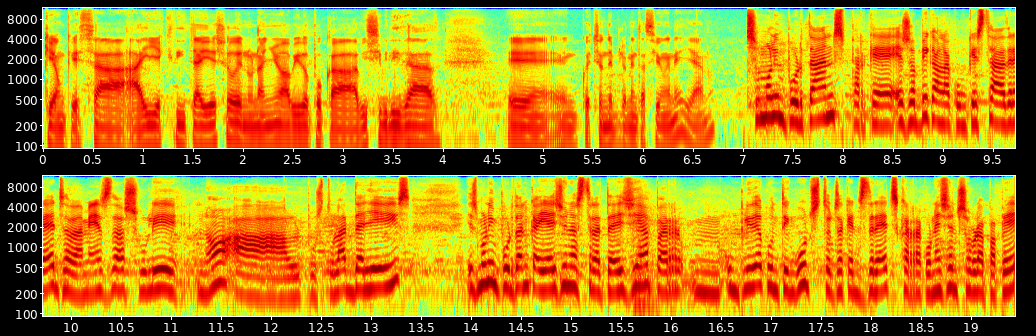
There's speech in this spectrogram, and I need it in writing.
que aunque está ahí escrita y eso en un año ha habido poca visibilidad eh, en qüestió d'implementació en ella. No? Són molt importants perquè és obvi que en la conquesta de drets, a més d'assolir no, el postulat de lleis, és molt important que hi hagi una estratègia per mm, omplir de continguts tots aquests drets que es reconeixen sobre paper,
